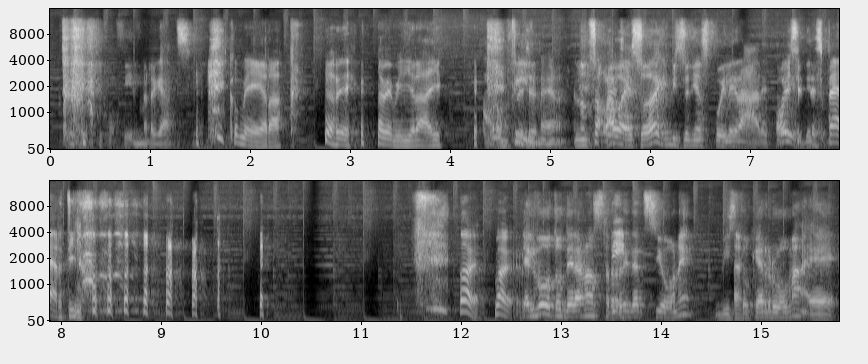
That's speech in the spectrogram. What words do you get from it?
Bellissimo film, ragazzi. Com'era? Vabbè, vabbè, mi dirai. Ah, è un film, eh. non so, adesso è che bisogna spoilerare. Poi siete esperti, no? vabbè, vabbè. E il voto della nostra sì. redazione, visto eh. che a Roma è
